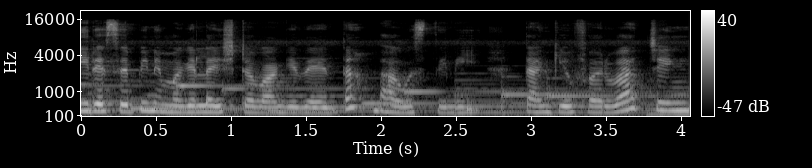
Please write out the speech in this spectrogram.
ಈ ರೆಸಿಪಿ ನಿಮಗೆಲ್ಲ ಇಷ್ಟವಾಗಿದೆ ಅಂತ ಭಾವಿಸ್ತೀನಿ. ಥ್ಯಾಂಕ್ ಯು ಫಾರ್ ವಾಚಿಂಗ್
